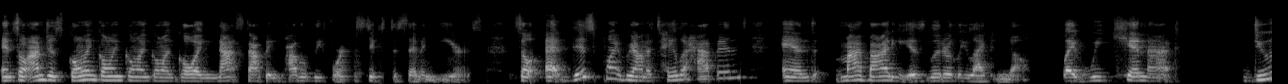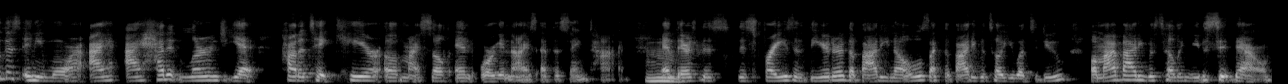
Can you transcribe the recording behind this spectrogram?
And so I'm just going, going, going, going, going, not stopping probably for six to seven years. So at this point, Breonna Taylor happens, and my body is literally like, no, like we cannot do this anymore i i hadn't learned yet how to take care of myself and organize at the same time mm. and there's this this phrase in theater the body knows like the body would tell you what to do but my body was telling me to sit down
